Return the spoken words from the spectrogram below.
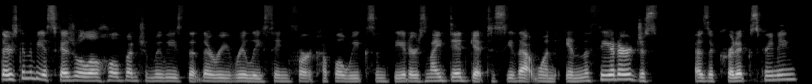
There's going to be a schedule, a whole bunch of movies that they're re-releasing for a couple of weeks in theaters, and I did get to see that one in the theater just as a critic screening,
